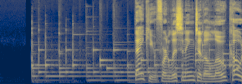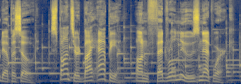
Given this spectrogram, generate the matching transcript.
Thank you for listening to the Low Code episode, sponsored by Appian on Federal News Network.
